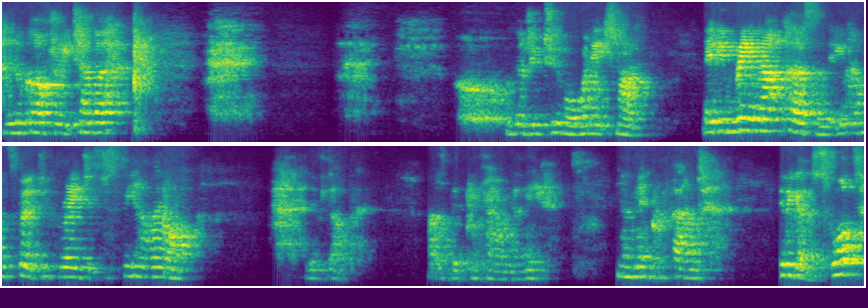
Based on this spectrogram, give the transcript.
And look after each other. We're going to do two more, one each time. Maybe ring that person that you haven't spoken to for ages, just see how they are. Lift up. That was a bit profound, think. Now get profound. Here we go. Squat,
